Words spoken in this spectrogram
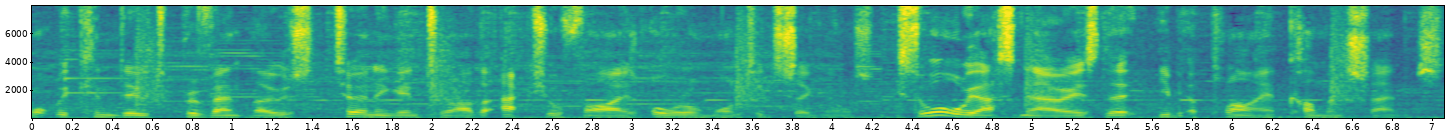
what we can do to prevent those turning into either actual fires or unwanted signals. So all we ask now is that you apply common sense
